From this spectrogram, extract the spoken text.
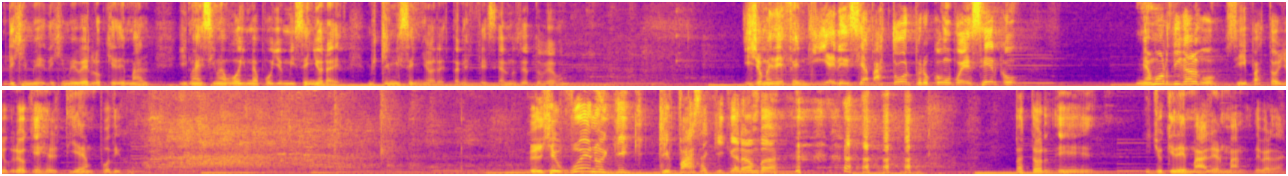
déjeme, déjeme ver lo que de mal. Y más encima voy y me apoyo en mi señora. Que mi señora es tan especial, ¿no es cierto, mi amor? Y yo me defendía y le decía, pastor, pero ¿cómo puede ser? Mi amor, diga algo. Sí, pastor, yo creo que es el tiempo, dijo. Le dije, bueno, ¿qué, qué pasa aquí, caramba? pastor, eh, yo quedé mal, hermano, de verdad.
